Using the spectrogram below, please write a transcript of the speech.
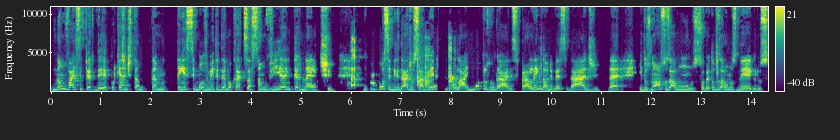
não vai se perder porque a gente tam, tam, tem esse movimento de democratização via internet. Então, a possibilidade do saber circular em outros lugares, para além da universidade, né, e dos nossos alunos, sobretudo os alunos negros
